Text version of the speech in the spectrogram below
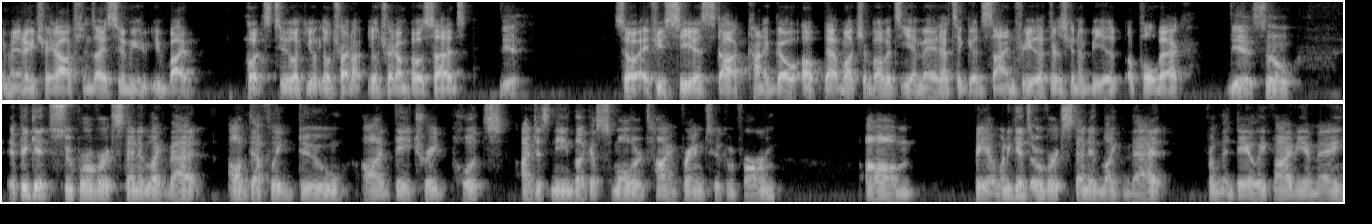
I mean, I know you trade options. I assume you, you buy puts too. Like you'll, you'll try to, you'll trade on both sides. Yeah. So if you see a stock kind of go up that much above its EMA, that's a good sign for you that there's going to be a, a pullback. Yeah. So if it gets super overextended like that, I'll definitely do uh, day trade puts. I just need like a smaller time frame to confirm. Um, but yeah, when it gets overextended like that from the daily 5 EMA,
